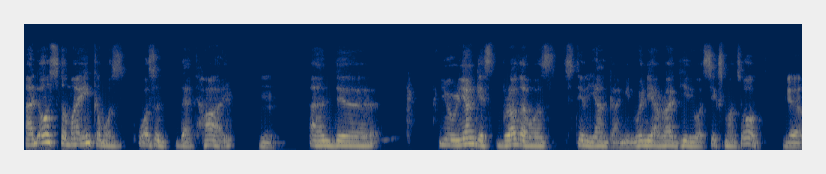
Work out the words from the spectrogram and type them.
and also my income was wasn't that high, Hmm. and uh, your youngest brother was still young. I mean, when he arrived here, he was six months old. Yeah.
